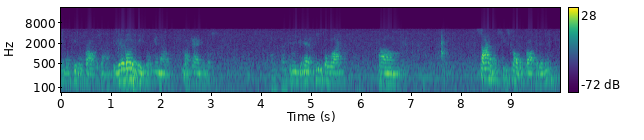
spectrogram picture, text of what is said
you know, people prophesying. You have other people, you know, like Agabus. And then you have people like, um, Silas, he's called a prophet, isn't he?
